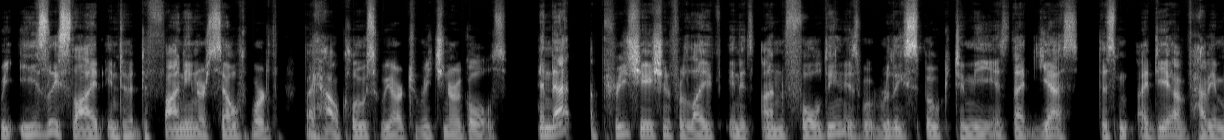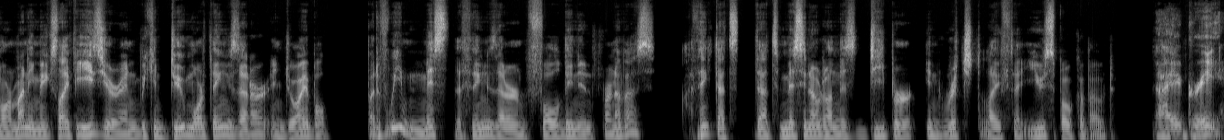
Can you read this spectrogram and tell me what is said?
We easily slide into defining our self worth by how close we are to reaching our goals. And that appreciation for life in its unfolding is what really spoke to me is that, yes, this idea of having more money makes life easier and we can do more things that are enjoyable. But if we miss the things that are unfolding in front of us, I think that's that's missing out on this deeper enriched life that you spoke about. I agree.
